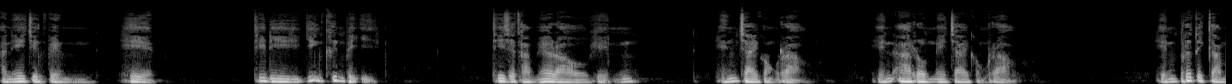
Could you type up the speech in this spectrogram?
อันนี้จึงเป็นเหตุที่ดียิ่งขึ้นไปอีก ที่จะทำให้เราเห็นเห็นใจของเรา เห็นอารมณ์ในใจของเรา เห็นพฤติกรรม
